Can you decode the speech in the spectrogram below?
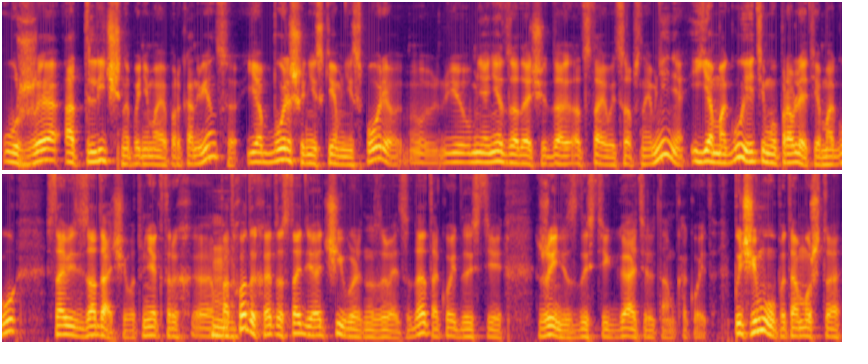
уже отлично понимаю про конвенцию, я больше ни с кем не спорю, ну, у меня нет задачи да, отстаивать собственное мнение, и я могу этим управлять, я могу ставить задачи. Вот в некоторых mm. подходах эта стадия achiever называется, да, такой достиженец, достигатель там какой-то. Почему? Потому что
